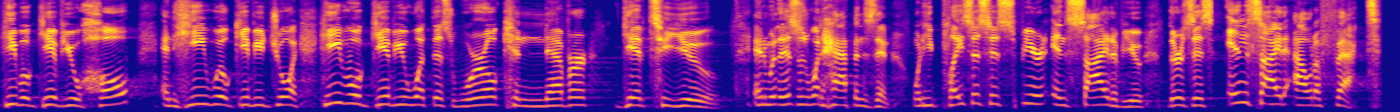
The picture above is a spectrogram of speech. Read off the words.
He will give you hope and He will give you joy. He will give you what this world can never give to you. And this is what happens then. When He places His Spirit inside of you, there's this inside out effect.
